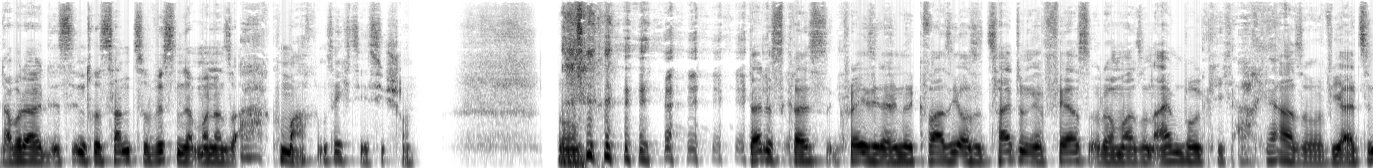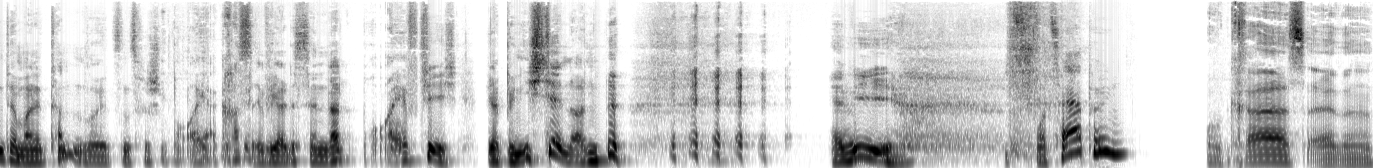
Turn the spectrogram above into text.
Aber da ist interessant zu wissen, dass man dann so, ach, guck mal, 68 ist sie schon. So. das ist crazy, wenn du quasi aus der Zeitung erfährst oder mal so einen Eindruck kriegst, ach ja, so, wie alt sind denn meine Tanten so jetzt inzwischen? Boah, ja krass, ey, wie alt ist denn das? Boah, heftig. Wie alt bin ich denn dann? Heavy. What's happening? Oh, krass, Alter.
